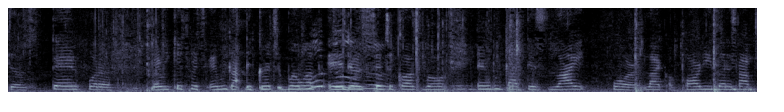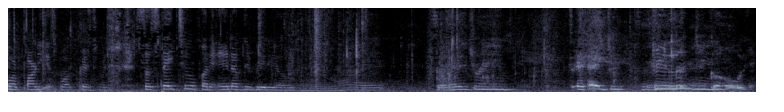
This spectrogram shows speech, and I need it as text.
the stand for the Merry Christmas. And we got the Grinch blow up and the Santa Claus blow and we got this light for like a party, but it's not for a party, it's for Christmas. So stay tuned for the end of the video. Alright. So, hey, Dream. Say hey, G. G, look, you can hold it.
